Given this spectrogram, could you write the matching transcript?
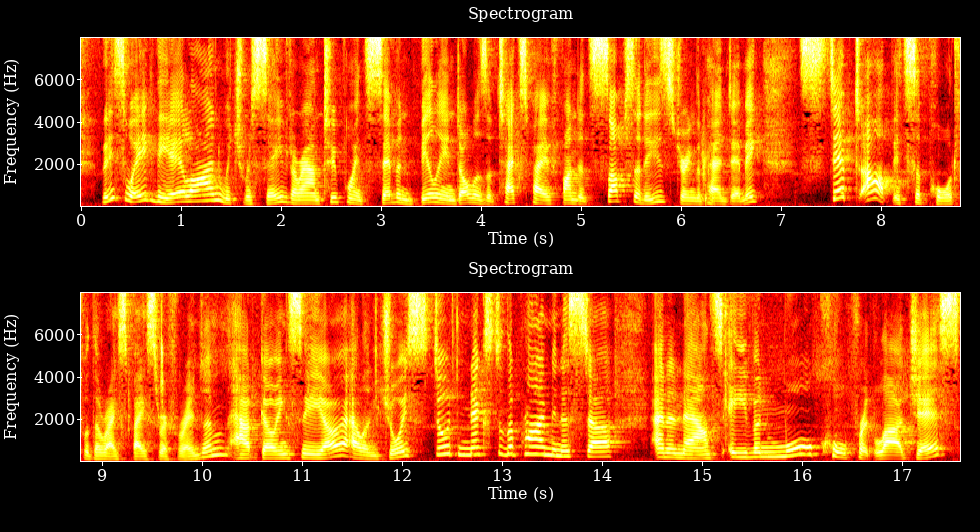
this week, the airline, which received around $2.7 billion of taxpayer funded subsidies during the pandemic, stepped up its support for the race based referendum. Outgoing CEO Alan Joyce stood next to the Prime Minister and announced even more corporate largesse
